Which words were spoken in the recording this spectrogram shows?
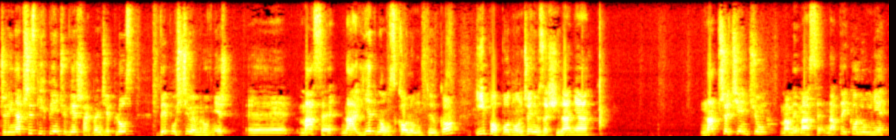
czyli na wszystkich 5 wierszach będzie plus. Wypuściłem również e, masę na jedną z kolumn tylko i po podłączeniu zasilania na przecięciu mamy masę na tej kolumnie,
